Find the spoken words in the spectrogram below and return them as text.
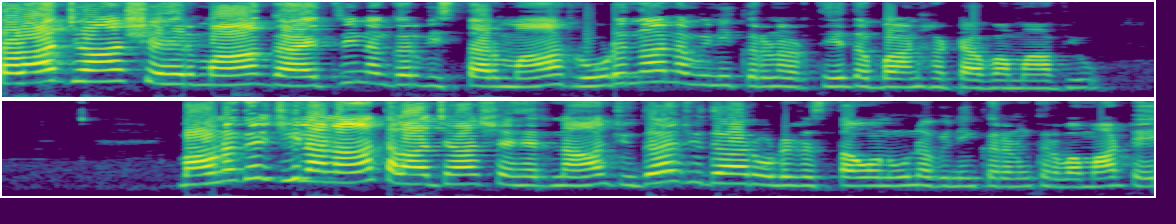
તળાજા શહેરમાં ગાયત્રીનગર વિસ્તારમાં રોડના નવીનીકરણ અર્થે દબાણ હટાવવામાં આવ્યું. ભાવનગર જિલ્લાના તળાજા શહેરના જુદા જુદા રોડ રસ્તાઓનું નવીનીકરણ કરવા માટે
